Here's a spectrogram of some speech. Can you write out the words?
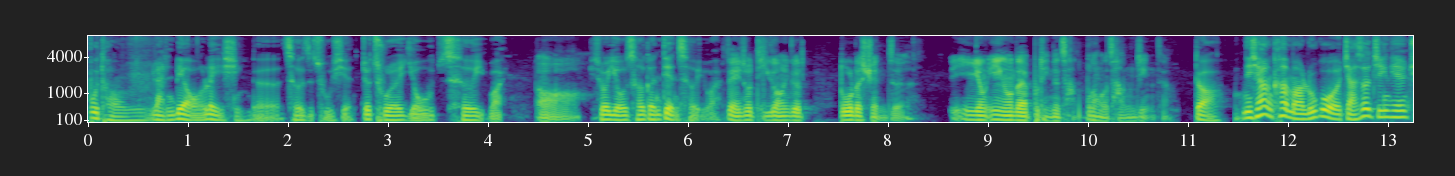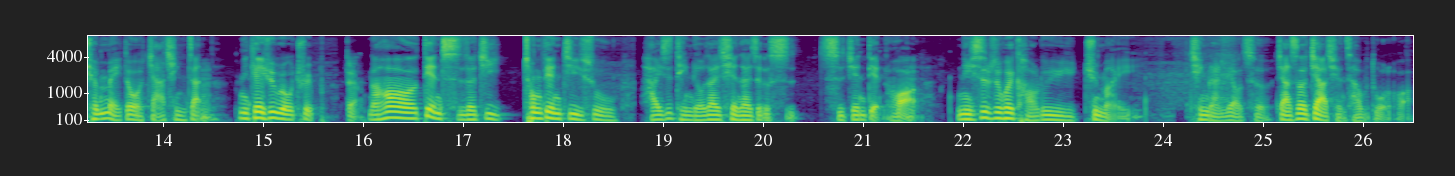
不同燃料类型的车子出现，就除了油车以外。哦，除了油车跟电车以外，等于说提供一个多的选择，应用应用在不停的场不同的场景这样。对啊，你想想看嘛，如果假设今天全美都有加氢站，嗯、你可以去 road trip，对啊，然后电池的技充电技术还是停留在现在这个时时间点的话，嗯、你是不是会考虑去买氢燃料车？假设价钱差不多的话，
